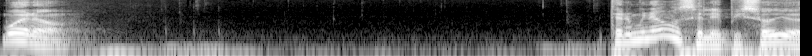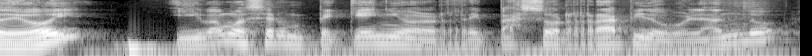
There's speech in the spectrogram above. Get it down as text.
Bueno, terminamos el episodio de hoy y vamos a hacer un pequeño repaso rápido volando.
